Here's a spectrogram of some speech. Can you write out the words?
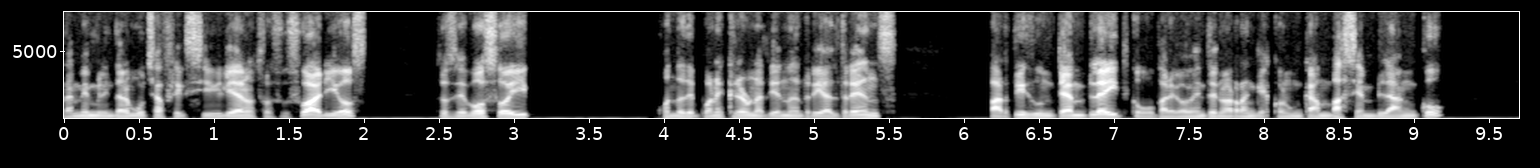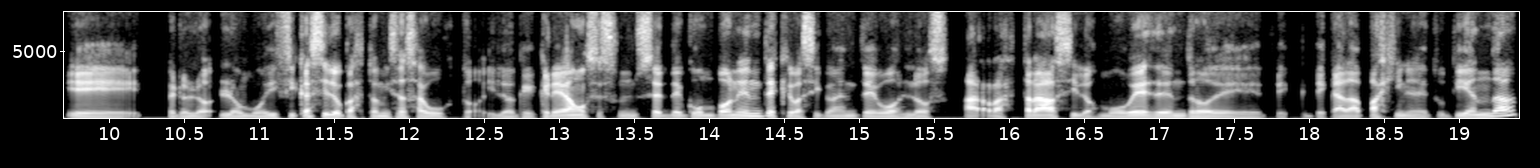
también brindar mucha flexibilidad a nuestros usuarios. Entonces vos hoy, cuando te pones a crear una tienda en Real Trends, partís de un template, como para que obviamente no arranques con un canvas en blanco, eh, pero lo, lo modificás y lo customizás a gusto. Y lo que creamos es un set de componentes que básicamente vos los arrastrás y los movés dentro de, de- de cada página de tu tienda.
